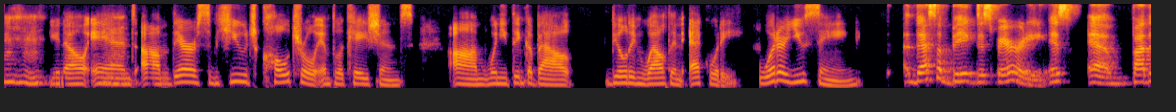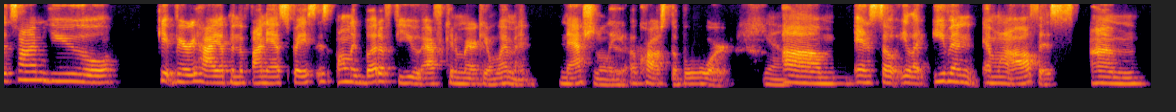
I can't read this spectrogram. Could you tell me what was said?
Mm-hmm. You know, and um, there are some huge cultural implications um, when you think about building wealth and equity. What are you seeing? That's a big disparity. It's uh, by the time you get very high up in the finance space, it's only but a few African American women nationally across the board. Yeah. Um, and so like even in my office, I'm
